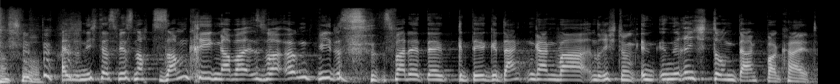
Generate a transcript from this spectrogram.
Ach so. Also nicht, dass wir es noch zusammenkriegen, aber es war irgendwie, das, das war der, der, der Gedankengang war in Richtung, in, in Richtung Dankbarkeit.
